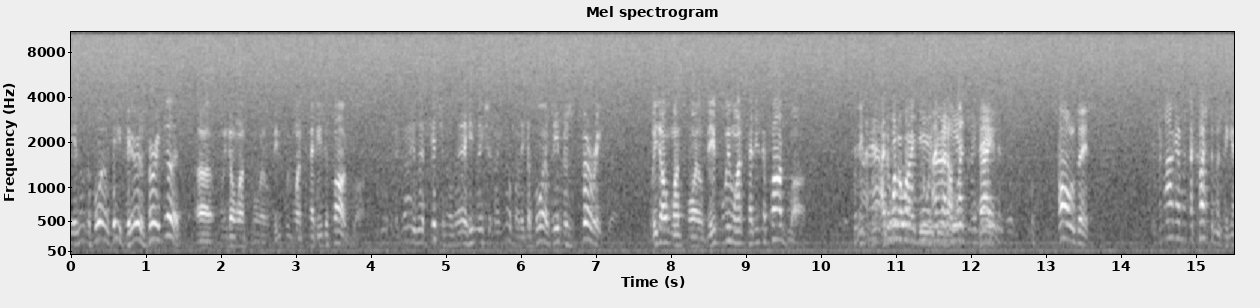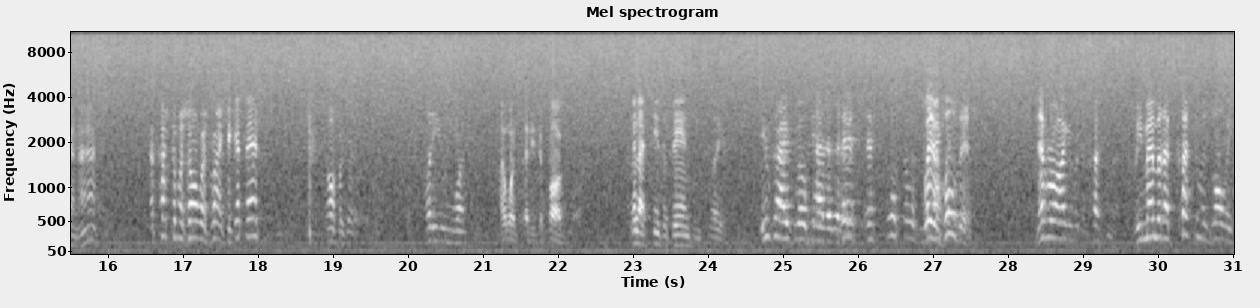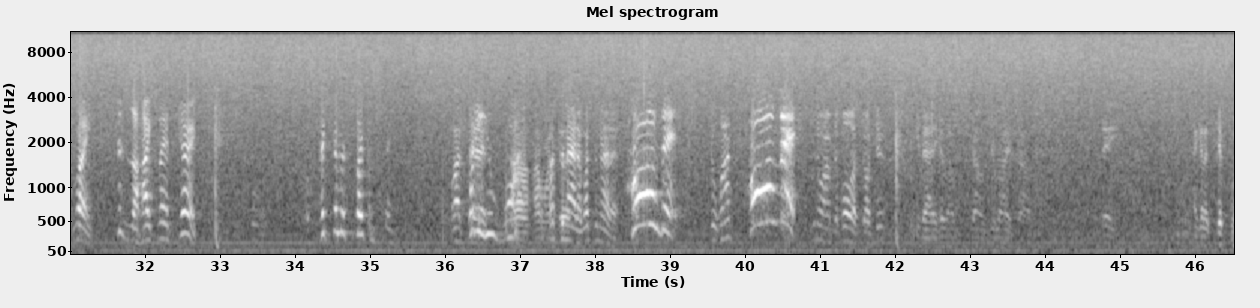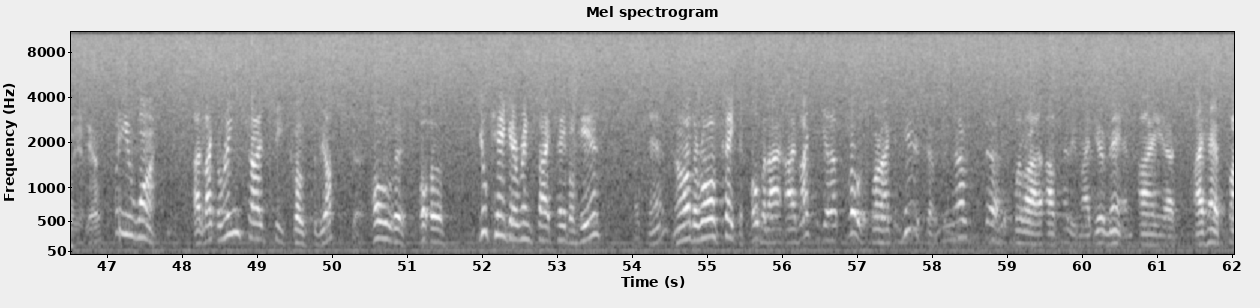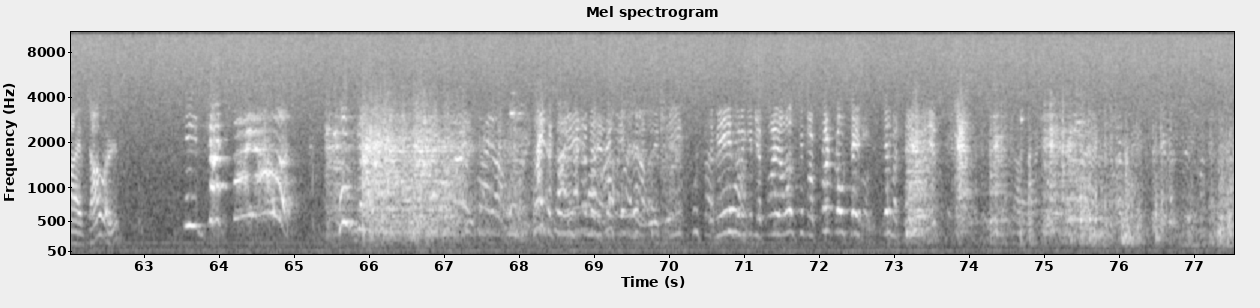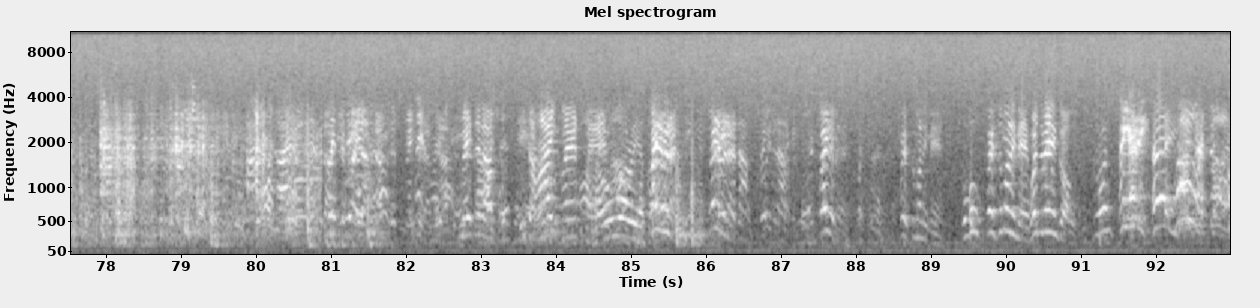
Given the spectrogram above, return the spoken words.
You know, the boiled beef here is very good. Uh, we don't want boiled beef. We want Petty de Fogbois. The guy in that kitchen over there, he makes it like nobody. The boiled beef is very good. We don't want boiled beef. We want Petty de Fogbois. I don't want to argue with you. gotta let the guy... Hold it. You've been arguing with the customers again, huh? The customer's always right. You get that? Don't forget it. What do you want? I want Petty de Fogbois. Well, I see the band's in play. You guys know Canada. Wait a minute, hold this. Never argue with the customer. Remember, the customer's always right. This is a high-class joint. A victim of circumstance. What's What do you want? Uh, want What's the matter? What's the matter? Hold it! You want? Hold it! You know I'm the boss, don't you? Get out of here. I'll gouge your eyes out. Hey, I got a tip for you. Yeah? What do you want? I'd like a ringside seat close to the officer. Hold it. Oh, uh, you can't get a ringside table here. Can? No, they're all taken. Oh, but I, I'd like to get up close where I can hear something. No, sir. Well, I, I'll tell you, my dear man, I, uh, I have five dollars. He's got five dollars! Who's got. The man's gonna give you five dollars. Give him a front row table. Get him a table, man. Straighten it up. He's a high-class man. Don't worry about Wait a minute. Wait a minute. Wait a minute. Where's the money man? Where's the money man? Where'd the man go? Hey, Eddie! Hey! Door! That door!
